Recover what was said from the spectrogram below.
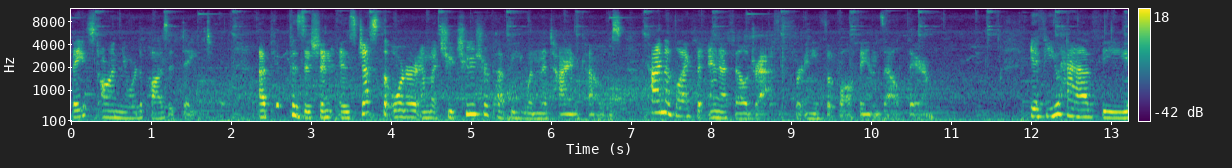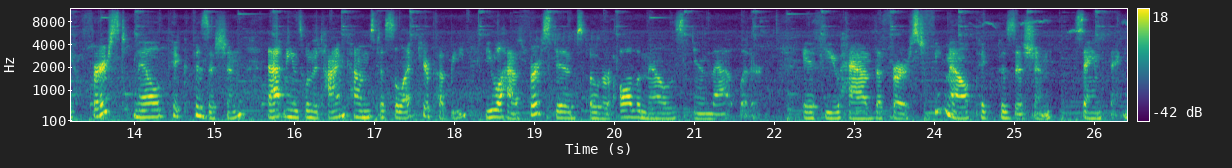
based on your deposit date. A pick position is just the order in which you choose your puppy when the time comes, kind of like the NFL draft for any football fans out there. If you have the first male pick position, that means when the time comes to select your puppy, you will have first dibs over all the males in that litter. If you have the first female pick position, same thing.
